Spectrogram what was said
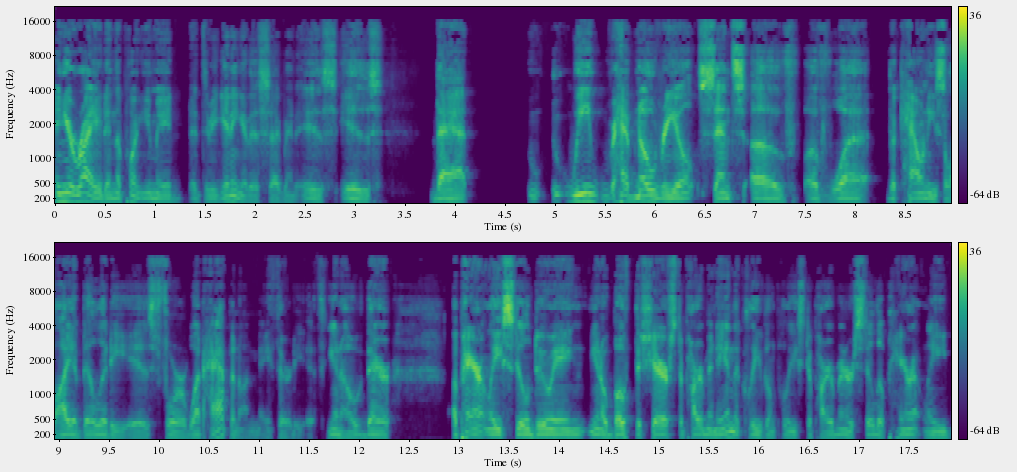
and you're right, and the point you made at the beginning of this segment is is that we have no real sense of of what the county's liability is for what happened on May 30th. You know, they're apparently still doing, you know, both the sheriff's department and the Cleveland Police Department are still apparently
